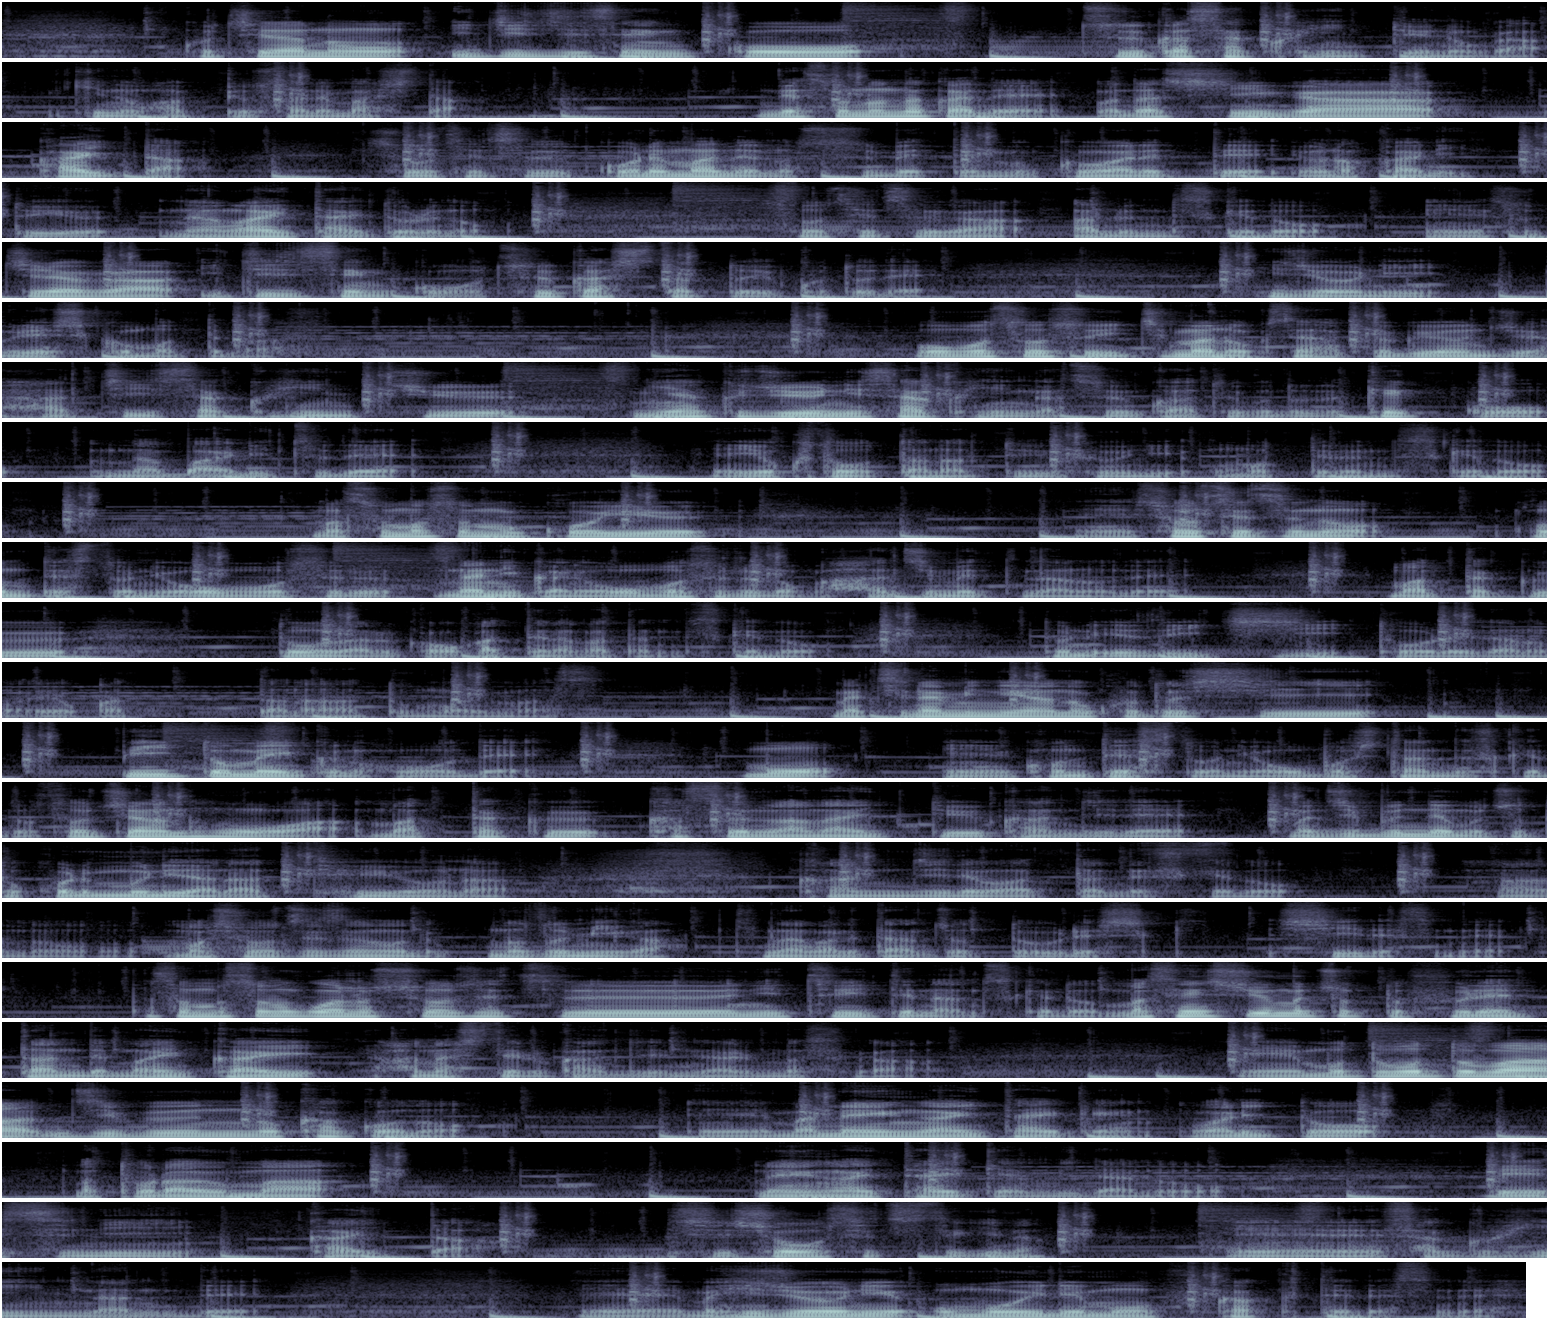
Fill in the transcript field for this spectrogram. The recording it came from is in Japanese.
こちらの一次選考通過作品というのが昨日発表されました。で、その中で私が書いた小説、これまでのすべて報われて夜中にという長いタイトルの小説があるんですけど、えーそちらが一次選考を通過したということで、非常に嬉しく思ってます。応募総数16,848作品中212作品が通過ということで結構な倍率でよく通ったなというふうに思ってるんですけど、まあ、そもそもこういう小説のコンテストに応募する何かに応募するのが初めてなので全くどうなるか分かってなかったんですけどとりあえず一時通れたのは良かったなと思います、まあ、ちなみにあの今年ビートメイクの方でも、えーコンテストに応募したんですけどそちらの方は全くかすらないっていう感じで、まあ、自分でもちょっとこれ無理だなっていうような感じではあったんですけどあの、まあ、小説の望みがつながれたのはちょっと嬉しいですね。そもそもこの小説についてなんですけど、まあ、先週もちょっと触れたんで毎回話してる感じになりますがもともとは自分の過去の、えーまあ、恋愛体験割と、ま、トラウマ恋愛体験みたいなのをベースに書いたし小説的な、えー作品なんで、えーまあ、非常に思い入れも深くてですね、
